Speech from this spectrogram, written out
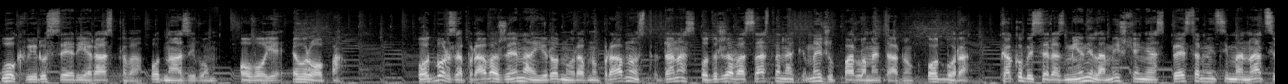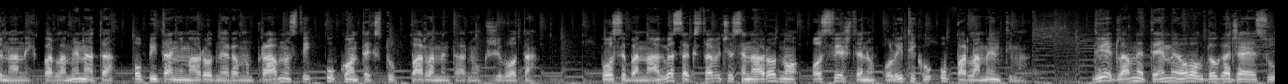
u okviru serije rasprava pod nazivom Ovo je Europa. Odbor za prava žena i rodnu ravnopravnost danas održava sastanak međuparlamentarnog odbora kako bi se razmijenila mišljenja s predstavnicima nacionalnih parlamenta o pitanjima rodne ravnopravnosti u kontekstu parlamentarnog života. Poseban naglasak stavit će se na rodno osvještenu politiku u parlamentima. Dvije glavne teme ovog događaja su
